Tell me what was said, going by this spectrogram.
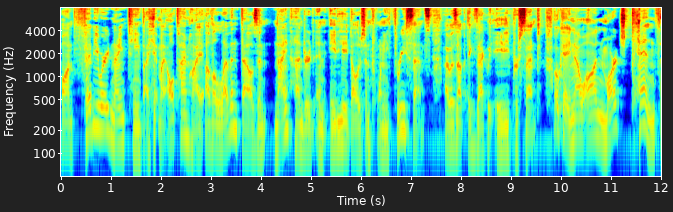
on February 19th. I hit my all time high of $11,988.23. I was up exactly 80%. Okay, now on March 10th,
